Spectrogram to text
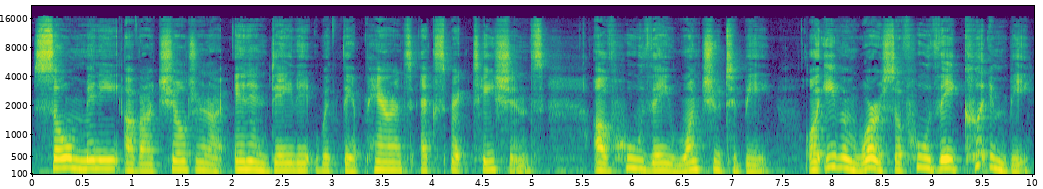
So many of our children are inundated with their parents' expectations of who they want you to be, or even worse, of who they couldn't be.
